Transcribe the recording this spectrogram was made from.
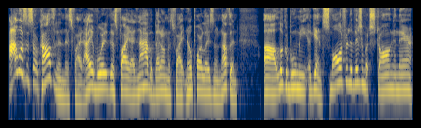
I wasn't so confident in this fight. I avoided this fight. I did not have a bet on this fight. No parlays, no nothing. Uh, Lookaboomy, again, smaller for the division, but strong in there.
